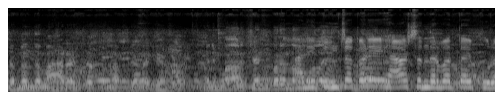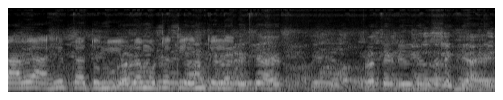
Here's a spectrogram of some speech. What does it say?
संबंध महाराष्ट्रातून आपल्याला घ्यावं लागेल आणि मार्च आणि तुमच्याकडे ह्या संदर्भात काही पुरावे आहेत का? तुम्ही एवढं मोठं क्लेम केलंय. लेखी आहेत. प्रत्येक डिव्हिजनचं लेखी आहे.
